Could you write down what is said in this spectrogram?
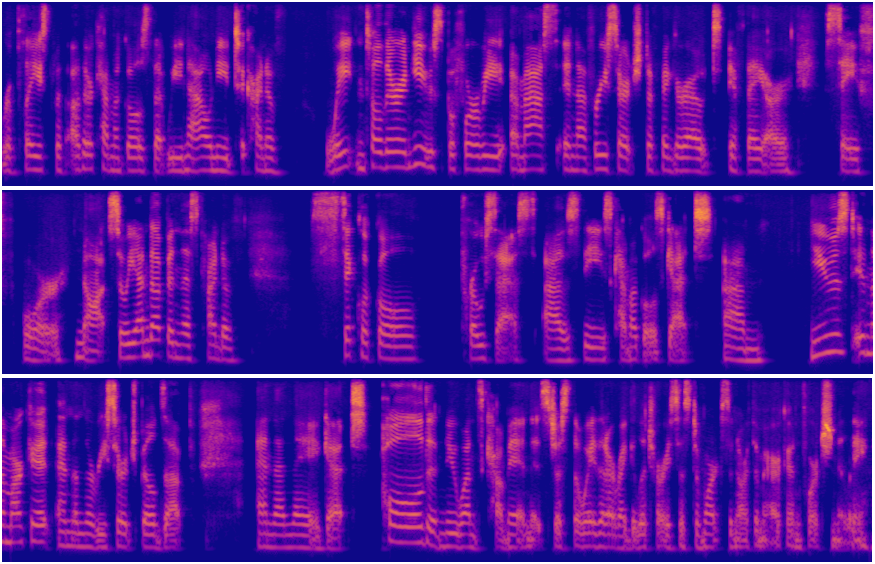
replaced with other chemicals that we now need to kind of wait until they're in use before we amass enough research to figure out if they are safe or not. So we end up in this kind of cyclical process as these chemicals get um, used in the market and then the research builds up and then they get pulled and new ones come in. It's just the way that our regulatory system works in North America, unfortunately.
